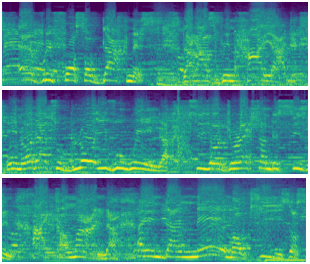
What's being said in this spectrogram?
every force of darkness that has been hired in order to blow evil wind to your direction this season, I command in the name of Jesus,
